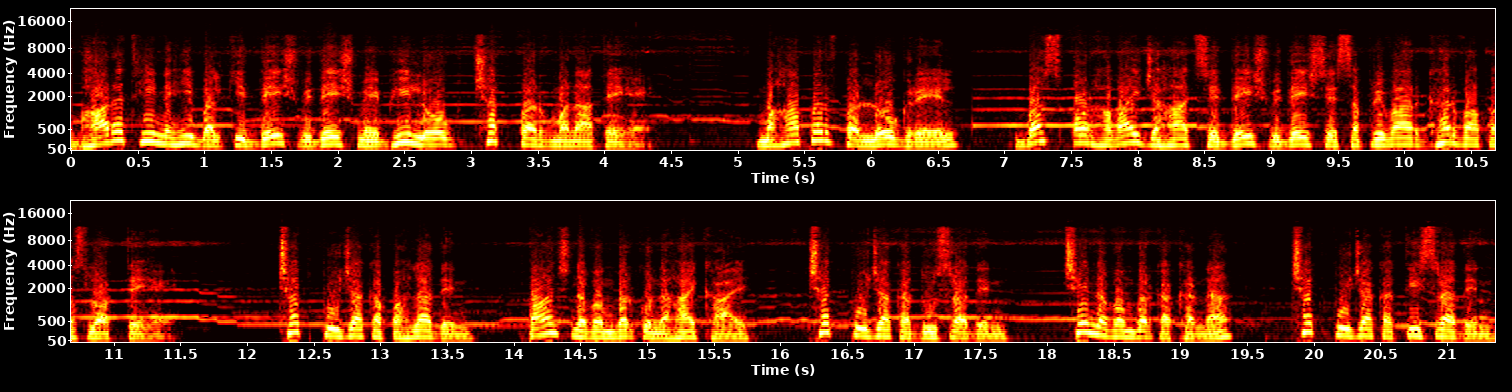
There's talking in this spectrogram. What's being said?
भारत ही नहीं बल्कि देश विदेश में भी लोग छठ पर्व मनाते हैं। महापर्व पर लोग रेल, बस और हवाई जहाज़ से देश विदेश से सपरिवार घर वापस लौटते हैं। छठ पूजा का पहला दिन 5 नवंबर को नहाय खाए छठ पूजा का दूसरा दिन 6 नवंबर का खरना, छठ पूजा का तीसरा दिन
